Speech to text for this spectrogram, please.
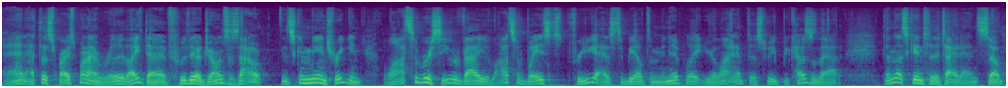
And at this price point, I really like that. If Julio Jones is out, it's going to be intriguing. Lots of receiver value, lots of ways for you guys to be able to manipulate your lineup this week because of that. Then let's get into the tight ends. So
